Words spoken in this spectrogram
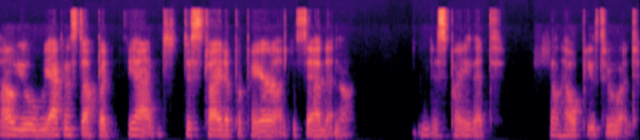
how Yeah. you'll react and stuff, but yeah, just- just try to prepare, like you said, and Yeah. and just pray that he'll help you through it.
